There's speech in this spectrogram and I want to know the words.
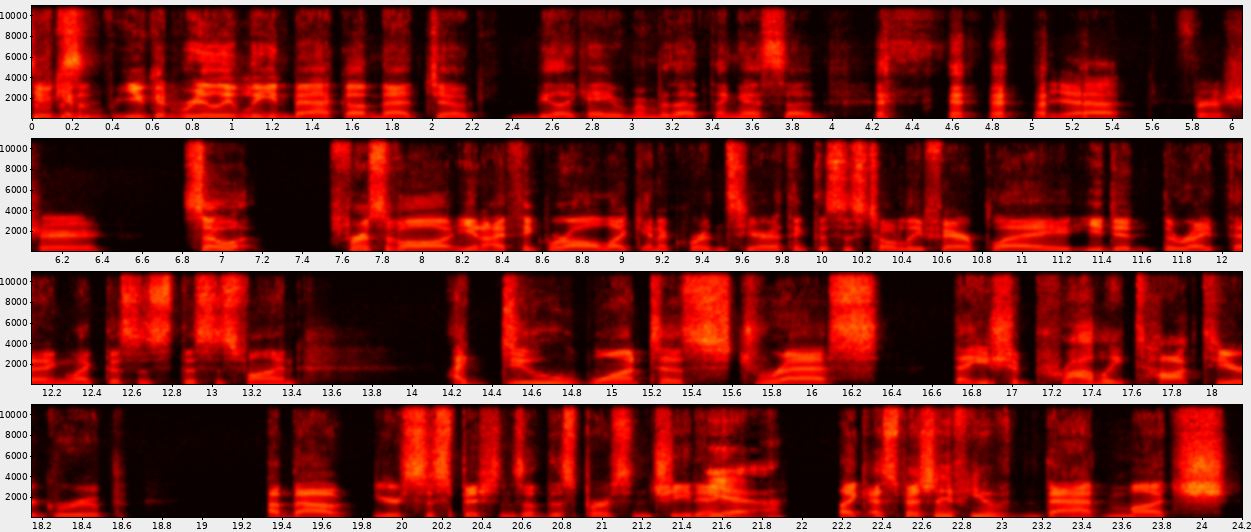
you can you can really lean back on that joke, be like, "Hey, remember that thing I said?" yeah, for sure. So first of all, you know, I think we're all like in accordance here. I think this is totally fair play. You did the right thing. Like this is this is fine. I do want to stress that you should probably talk to your group about your suspicions of this person cheating. Yeah, Like especially if you have that much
